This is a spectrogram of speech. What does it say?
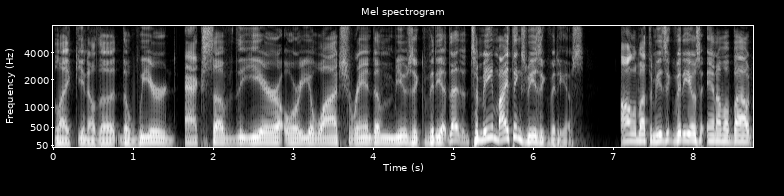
like, you know, the the weird acts of the year or you watch random music video. That, to me, my thing's music videos. All about the music videos and I'm about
